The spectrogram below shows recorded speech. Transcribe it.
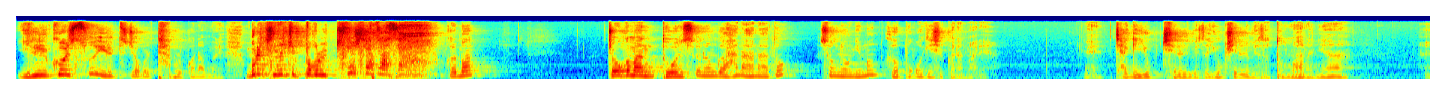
일거수일투족을 다 볼 거란 말이에요. 물질의 축복을 주시옵소서! 그러면 조그만 돈 쓰는 거 하나하나도 성령님은 그거 보고 계실 거란 말이에요. 예, 자기 육체를 위해서 육신을 위해서 도모하느냐? 예,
